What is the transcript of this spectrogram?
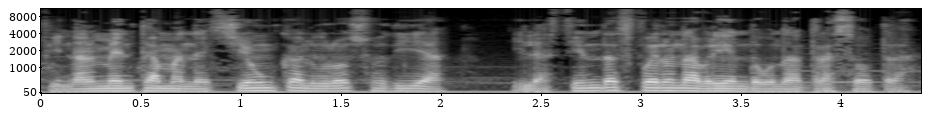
Finalmente amaneció un caluroso día y las tiendas fueron abriendo una tras otra.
